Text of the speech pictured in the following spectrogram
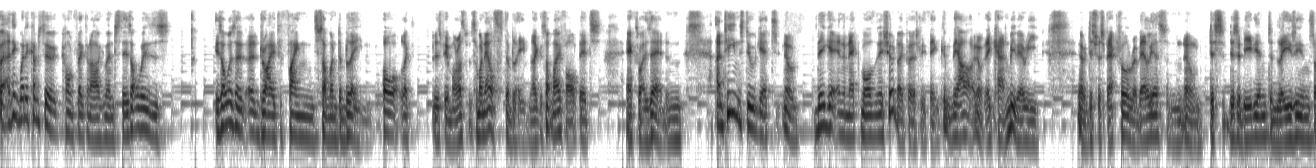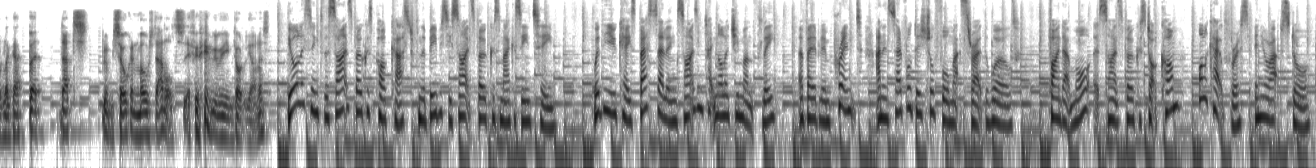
But I think when it comes to conflict and arguments, there's always there's always a, a drive to find someone to blame, or like let's be honest, but someone else to blame. Like it's not my fault; it's X, Y, Z. And and teens do get, you know, they get in the neck more than they should. I personally think, and they are, you know, they can be very, you know, disrespectful, rebellious, and you know, dis- disobedient and lazy and stuff like that. But that's so can most adults, if we're being totally honest. You're listening to the Science Focus podcast from the BBC Science Focus magazine team. We're the UK's best selling science and technology monthly, available in print and in several digital formats throughout the world. Find out more at sciencefocus.com or look out for us in your app store.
